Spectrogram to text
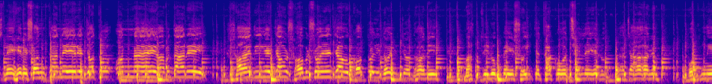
স্নেহের সন্তানের যত অন্যায় আবদারে সায় দিয়ে যাও, সব সয়ে যাও, কতই ধৈর্য ধরে। মাতৃরূপে সইতে থাকো ছেলের অত্যাচার পত্নী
